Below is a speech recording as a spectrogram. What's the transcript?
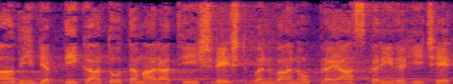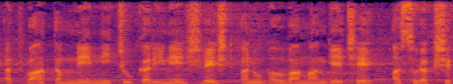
આવી વ્યક્તિ કાં તો તમારાથી શ્રેષ્ઠ બનવાનો પ્રયાસ કરી રહી છે અથવા તમને નીચું કરીને શ્રેષ્ઠ અનુભવવા માંગે છે, અસુરક્ષિત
